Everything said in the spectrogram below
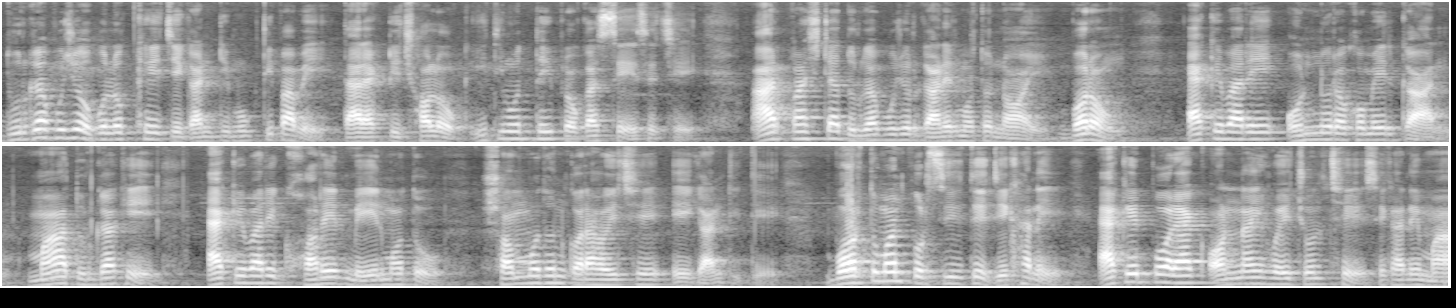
দুর্গাপুজো উপলক্ষে যে গানটি মুক্তি পাবে তার একটি ঝলক ইতিমধ্যেই প্রকাশ্যে এসেছে। আর পাঁচটা দুর্গাপুজোর গানের মতো নয়, বরং একেবারে অন্য রকমের গান। মা দুর্গাকে একেবারে ঘরের মেয়ের মতো সম্বোধন করা হয়েছে এই গানটিতে। বর্তমান পরিস্থিতিতে যেখানে একের পর এক অন্যায় হয়ে চলছে, সেখানে মা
